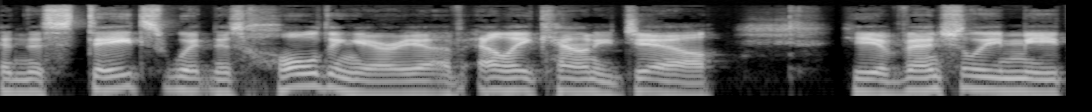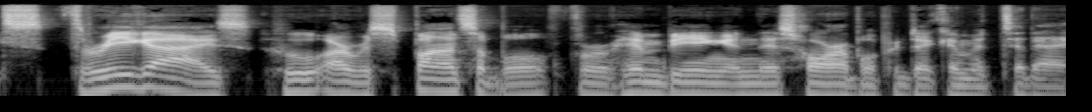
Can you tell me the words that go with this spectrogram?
in the state's witness holding area of LA County Jail, he eventually meets three guys who are responsible for him being in this horrible predicament today.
